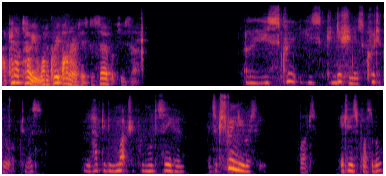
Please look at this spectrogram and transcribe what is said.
I cannot tell you what a great honor it is to serve with you, sir. Uh, his, his condition is critical, Optimus. We'll have to do much if we want to save him. It's extremely risky, but it is possible.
